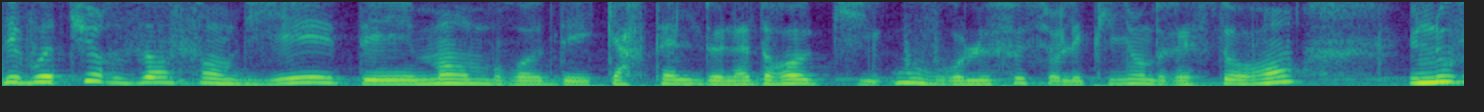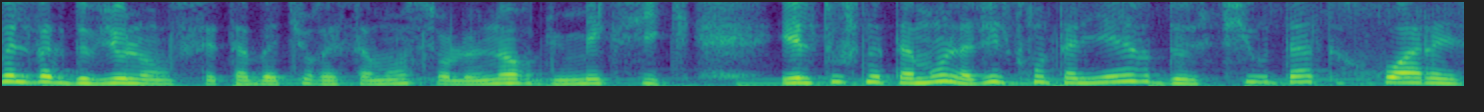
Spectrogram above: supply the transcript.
Des voitures incendiées, des membres des cartels de la drogue qui ouvrent le feu sur les clients de restaurants, une nouvelle vague de violence s'est abattue récemment sur le nord du Mexique et elle touche notamment la ville frontalière de Ciudad Juárez,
